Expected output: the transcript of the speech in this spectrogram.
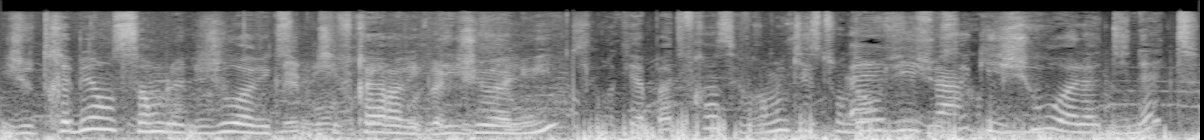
ils jouent très bien ensemble. Ils jouent avec son petit frère, avec des jeux à lui. Donc il n'y a pas de frein, c'est vraiment une question d'envie. Je sais qu'ils jouent à la dinette.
